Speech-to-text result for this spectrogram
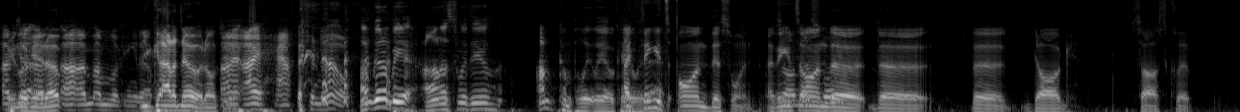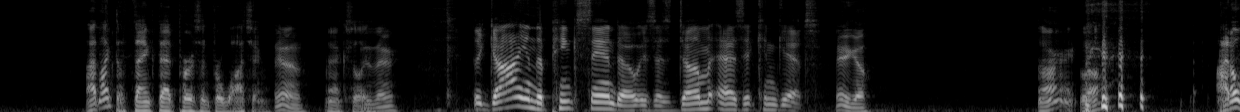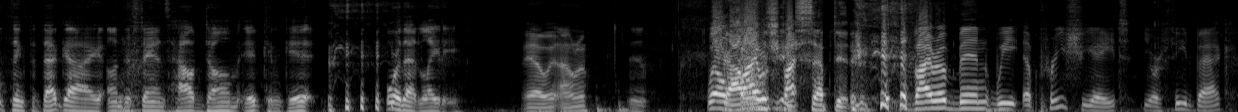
I'm you looking gonna- it up? I'm, I'm looking it up. You gotta know, don't you? I, I have to know. I'm gonna be honest with you. I'm completely okay I with think that. it's on this one. I think It's it's, on on, the the the dog sauce clip. I'd like to thank that person for watching. Yeah. Actually, Is it there? the guy in the pink sando is as dumb as it can get. There you go. All right. Well, I don't think that that guy understands how dumb it can get, or that lady. Yeah, we, I don't know. Yeah. Well, Challenge Viro, Vi- accepted. Viro Ben, we appreciate your feedback.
